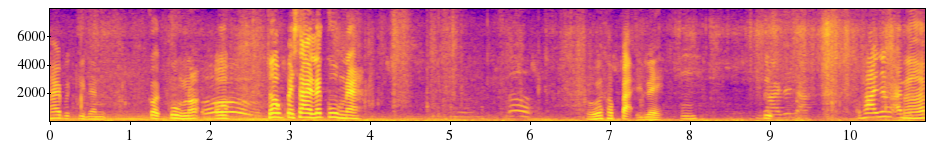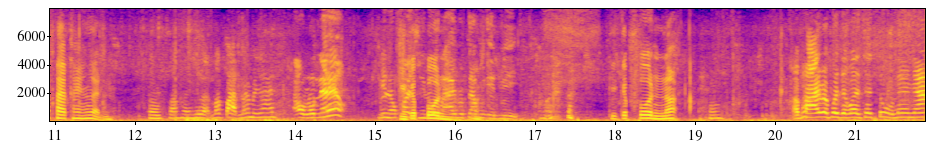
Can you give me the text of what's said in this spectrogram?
ให้ไปกินอันก้อยกุ้งเนาะเออเชิงไปใส่แล้วกุ้งนะโอ้ยเขาไปเลยพายยังอันมาพักให้เหือนเออฟังให้เหือดมาปัดนะไม่ได้เอารถแล้วพี่น้องกินค่อยกระสิปุ่ลนงไอ้ประจำเอ็ดวีกินกระป่นเนาะเอาพายมาเพื่อจะไว้ใช้ตู้แน่นะ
